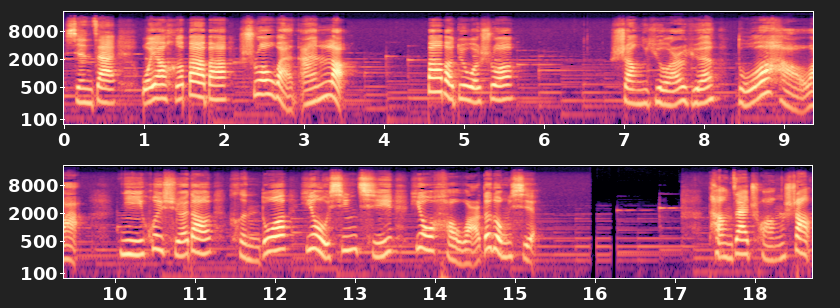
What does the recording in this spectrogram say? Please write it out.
现在我要和爸爸说晚安了。爸爸对我说：“上幼儿园多好啊！你会学到很多又新奇又好玩的东西。”躺在床上，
